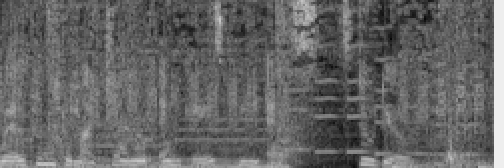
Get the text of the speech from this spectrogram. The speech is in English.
Welcome to my channel MKSPS Studio.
